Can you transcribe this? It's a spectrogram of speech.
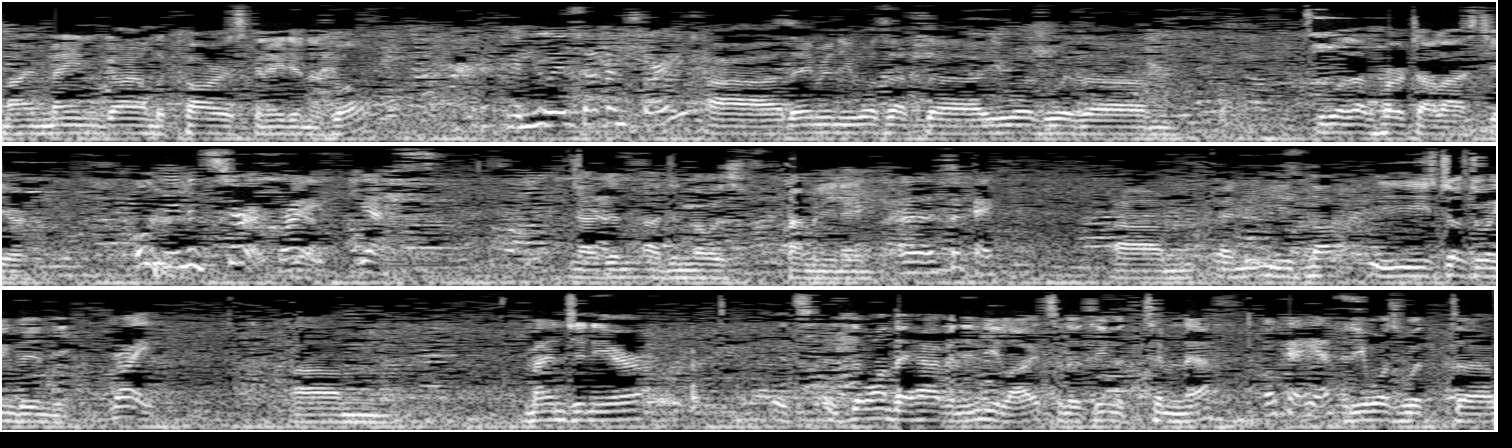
my main guy on the car is Canadian as well. And who is that? I'm sorry. Uh, Damien, he was at uh, he was with um, he was at Herta last year. Oh, Damien Stewart. Right. Yeah. Yes. I didn't I didn't know his family name. Uh, that's okay. Um, and he's not he's just doing the Indy. Right. Um, my engineer, it's, it's the one they have in Indy Lights, and the team is Tim Neff. Okay. Yes. And he was with uh,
